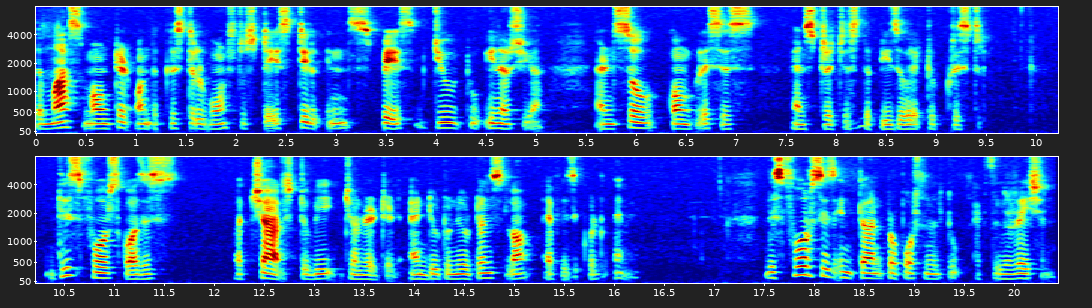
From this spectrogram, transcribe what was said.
the mass mounted on the crystal wants to stay still in space due to inertia and so compresses and stretches the piezoelectric crystal. This force causes a charge to be generated and due to Newton's law F is equal to ma. This force is in turn proportional to acceleration.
